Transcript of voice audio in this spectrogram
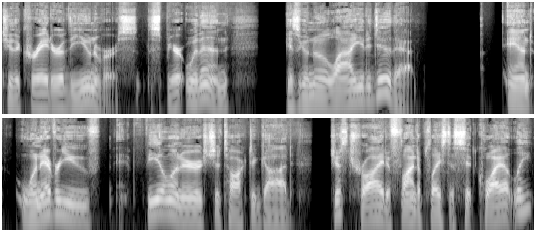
to the creator of the universe. The spirit within is going to allow you to do that. And whenever you feel an urge to talk to God, just try to find a place to sit quietly,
